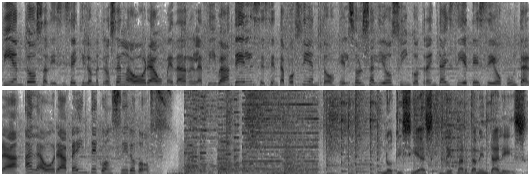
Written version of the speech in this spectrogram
vientos a 16 kilómetros en la hora, humedad relativa del 60%. El sol salió 5.37, se ocultará a la hora 20.02. Noticias departamentales.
